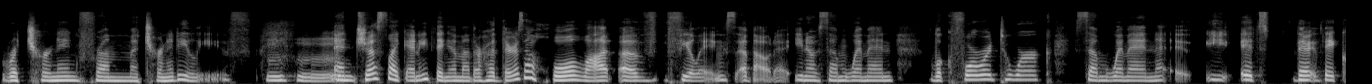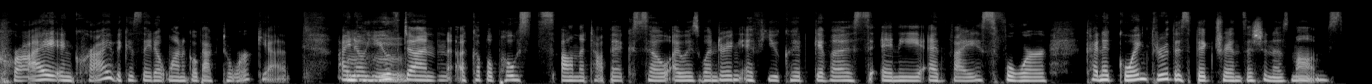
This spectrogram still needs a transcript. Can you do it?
returning from maternity leave. Mm-hmm. And just like anything in motherhood, there's a whole lot of feelings about it. You know, some women look forward to work, some women, eh, it's they they cry and cry because they don't want to go back to work yet. I know mm-hmm. you've done a couple posts on the topic, so I was wondering if you could give us any advice for kind of going through this big transition as moms.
